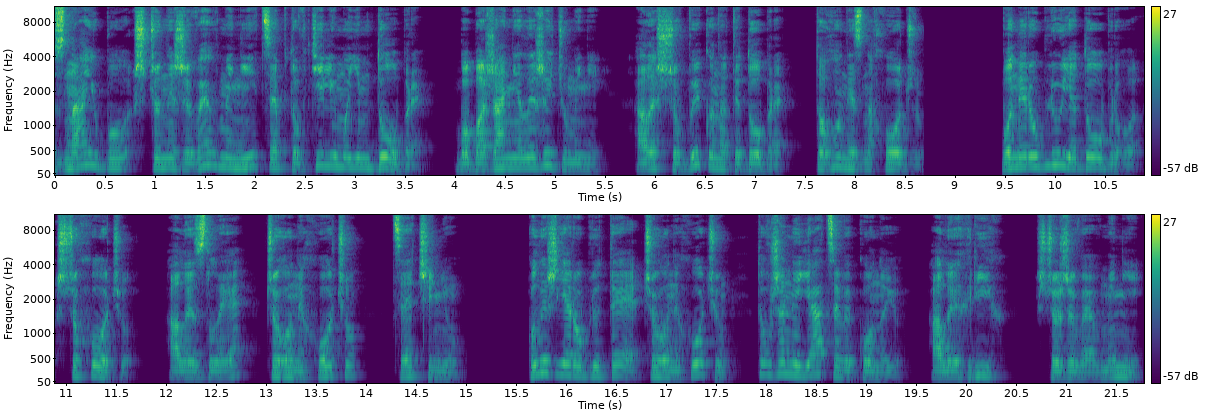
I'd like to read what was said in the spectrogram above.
Знаю бо, що не живе в мені, цебто в тілі моїм добре, бо бажання лежить у мені, але щоб виконати добре, того не знаходжу. Бо не роблю я доброго, що хочу, але зле, чого не хочу, це чиню. Коли ж я роблю те, чого не хочу, то вже не я це виконую, але гріх, що живе в мені.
